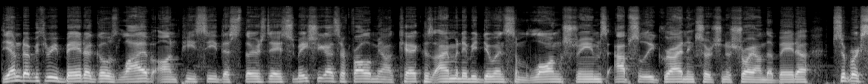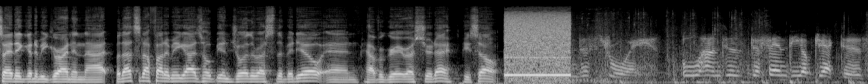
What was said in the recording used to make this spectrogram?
The MW3 beta goes live on PC this Thursday, so make sure you guys are following me on Kick because I'm going to be doing some long streams, absolutely grinding Search and Destroy on the beta. I'm Super excited, going to be grinding that. But that's enough out of me, guys. Hope you enjoy the rest of the video and have a great rest of your day. Peace out. Destroy. All defend the objectives.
